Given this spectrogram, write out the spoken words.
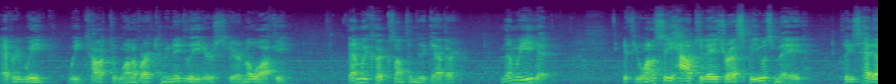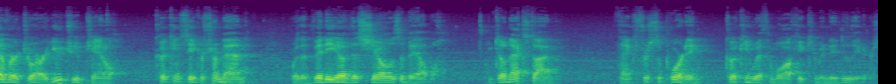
Every week we talk to one of our community leaders here in Milwaukee. Then we cook something together, and then we eat it. If you want to see how today's recipe was made, please head over to our YouTube channel, Cooking Secrets for Men, where the video of this show is available. Until next time, thanks for supporting Cooking with Milwaukee Community Leaders.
